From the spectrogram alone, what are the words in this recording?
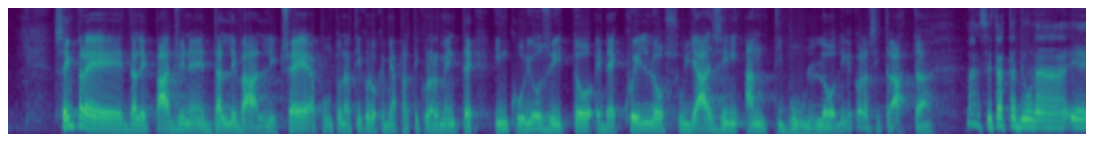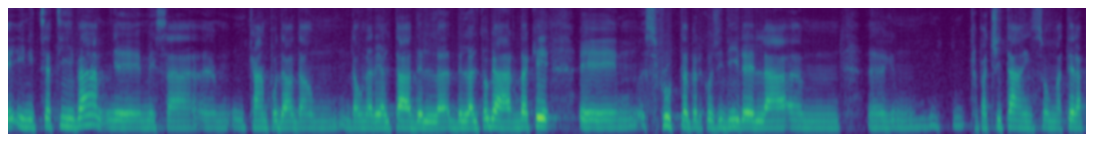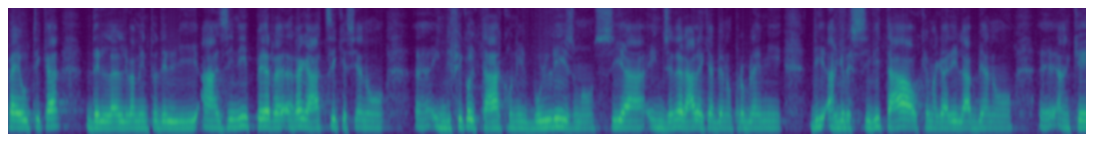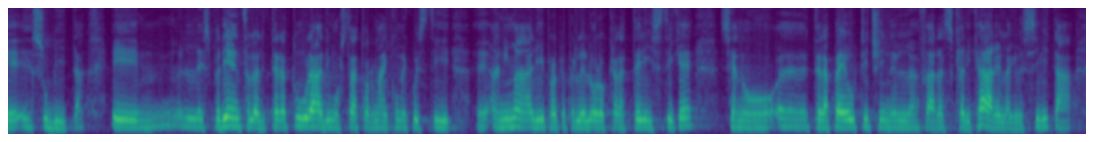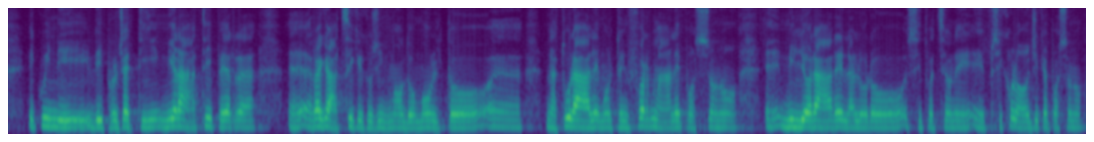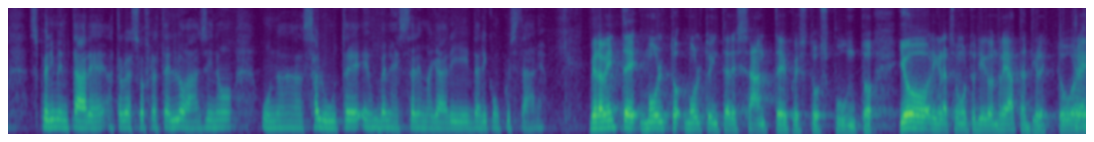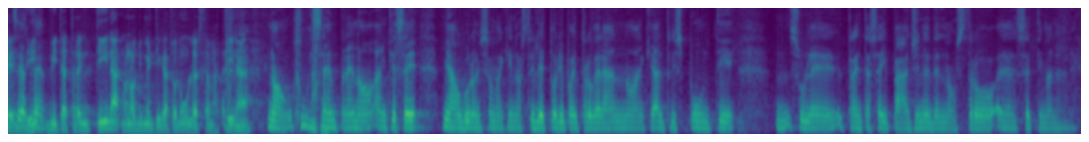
Sempre dalle pagine dalle valli c'è appunto un articolo che mi ha particolarmente incuriosito ed è quello sugli asini antibullo. Di che cosa si tratta? Ma si tratta di un'iniziativa eh, eh, messa eh, in campo da, da, un, da una realtà del, dell'Alto Garda che ehm, sfrutta per così dire la ehm, Ehm, capacità insomma, terapeutica dell'allevamento degli asini per ragazzi che siano eh, in difficoltà con il bullismo, sia in generale che abbiano problemi di aggressività o che magari l'abbiano eh, anche subita. L'esperienza, la letteratura ha dimostrato ormai come questi eh, animali, proprio per le loro caratteristiche, siano eh, terapeutici nel far scaricare l'aggressività e quindi dei progetti mirati per eh, ragazzi che così in modo molto eh, naturale, molto informale possono eh, migliorare la loro situazione eh, psicologica, possono sperimentare attraverso Fratello Asino una salute e un benessere magari da riconquistare. Veramente molto molto interessante questo spunto. Io ringrazio molto Diego Andreatta, direttore di Vita Trentina. Non ho dimenticato nulla stamattina? Eh? no, come sempre no, anche se mi auguro insomma, che i nostri lettori poi troveranno anche altri spunti sulle 36 pagine del nostro eh, settimanale.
